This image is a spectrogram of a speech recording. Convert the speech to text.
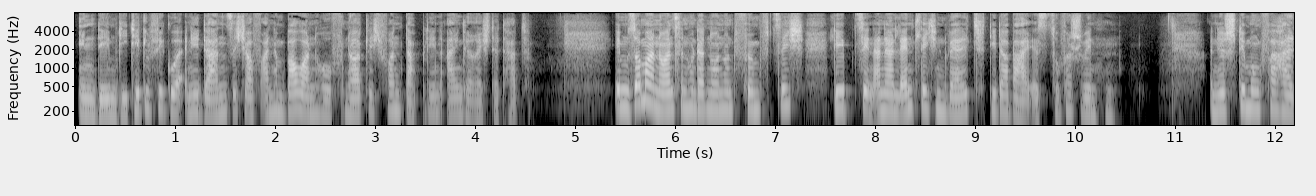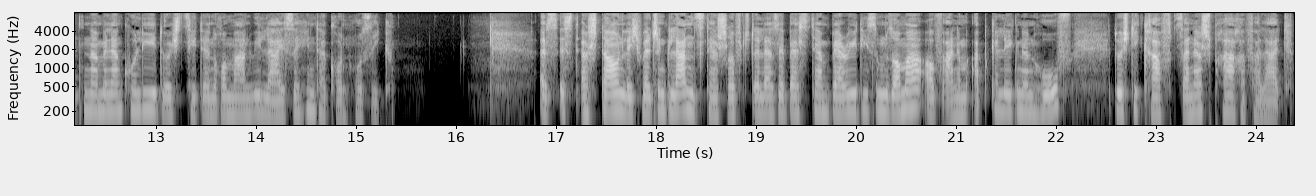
in dem die Titelfigur Annie Dunn sich auf einem Bauernhof nördlich von Dublin eingerichtet hat. Im Sommer 1959 lebt sie in einer ländlichen Welt, die dabei ist zu verschwinden. Eine Stimmung verhaltener Melancholie durchzieht den Roman wie leise Hintergrundmusik. Es ist erstaunlich, welchen Glanz der Schriftsteller Sebastian Barry diesem Sommer auf einem abgelegenen Hof durch die Kraft seiner Sprache verleiht.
